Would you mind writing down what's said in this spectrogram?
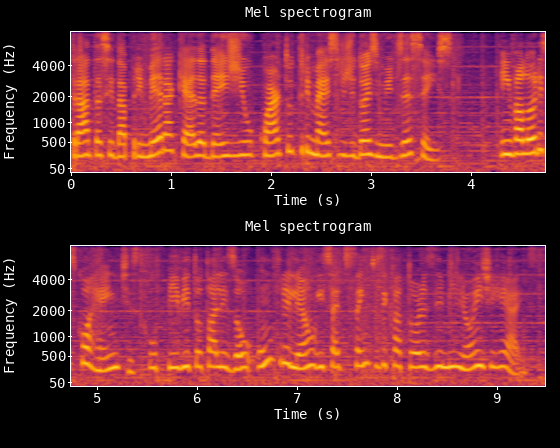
Trata-se da primeira queda desde o quarto trimestre de 2016. Em valores correntes, o PIB totalizou 1 trilhão e 714 milhões de reais.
